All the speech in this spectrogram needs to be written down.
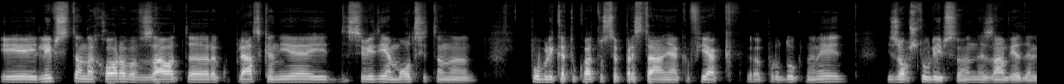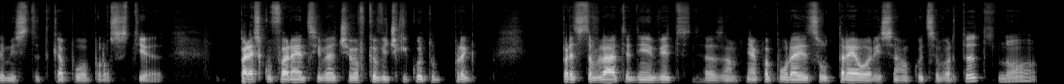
И липсата на хора в залата, ръкопляскания и да се види емоцията на публиката, когато се представя някакъв як продукт, нали, изобщо липсва. Не знам вие дали мислите така по въпроса с тия пресконференции вече в кавички, които представляват един вид, да знам, някаква поредица от трейлери само, които се въртат, но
